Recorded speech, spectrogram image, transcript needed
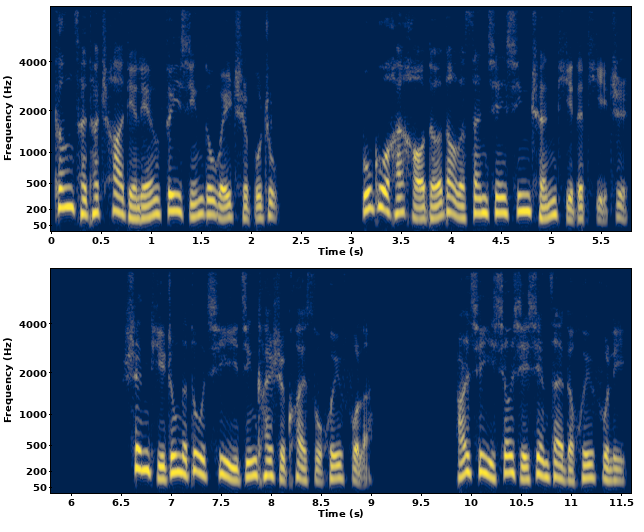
刚才他差点连飞行都维持不住，不过还好得到了三千星辰体的体质，身体中的斗气已经开始快速恢复了。而且以萧邪现在的恢复力，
